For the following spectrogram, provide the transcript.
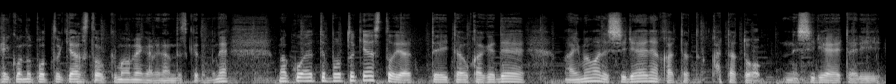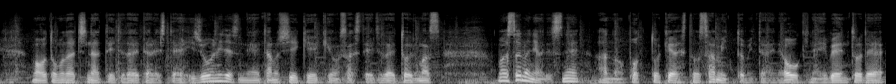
このポッドキャスト、熊メガネなんですけどもね、まあ、こうやってポッドキャストをやっていたおかげで、まあ、今まで知り合えなかった方と、ね、知り合えたり、まあ、お友達になっていただいたりして、非常にですね、楽しい経験をさせていただいております。まあ、さらにはですね、あの、ポッドキャストサミットみたいな大きなイベントで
